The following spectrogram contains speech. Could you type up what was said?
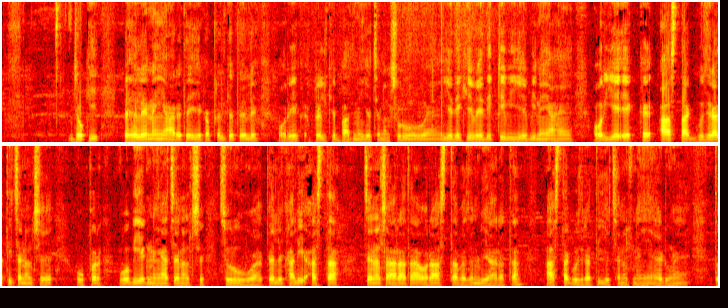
जो कि पहले नहीं आ रहे थे, एक अप्रैल के पहले, और एक अप्रैल के बाद में ये चैनल शुरू हुए हैं। ये देखिए, वैदिक टीवी ये भी नया है, और ये एक आस्था गुजराती चैनल से ऊपर वो भी एक नया चैनल से शुरू हुआ है। पहले खाली आस्था चैनल्स आ रहा था, और आस्था भजन भी आ रहा था। आस्था गुजराती ये चैनल्स नहीं ऐड हुए हैं। तो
